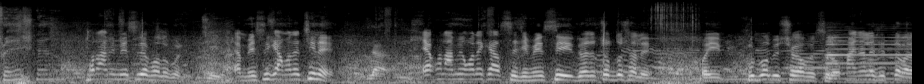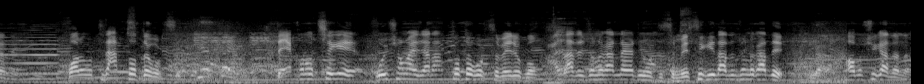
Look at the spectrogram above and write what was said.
fresh now. ধর আমি মেসিকে ফলো করি আর মেসি কি আমাদের চিনে না এখন আমি অনেকে আসছে যে মেসি দু হাজার চোদ্দ সালে ওই ফুটবল বিশ্বকাপ হয়েছিল ফাইনালে জিততে পারেনি পরবর্তীতে আত্মহত্যা করছে তো এখন হচ্ছে গিয়ে ওই সময় যারা আত্মহত্যা করছে বা এরকম তাদের জন্য কান্নাকাটি করতেছে মেসি কি তাদের জন্য কাঁদে অবশ্যই কাঁদে না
